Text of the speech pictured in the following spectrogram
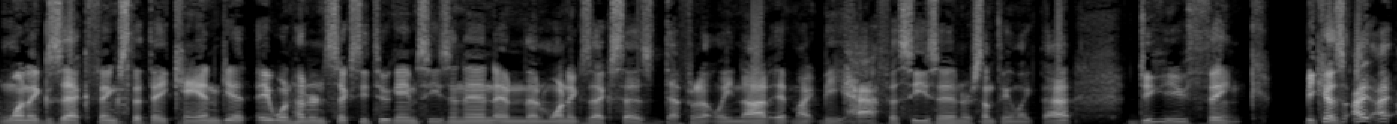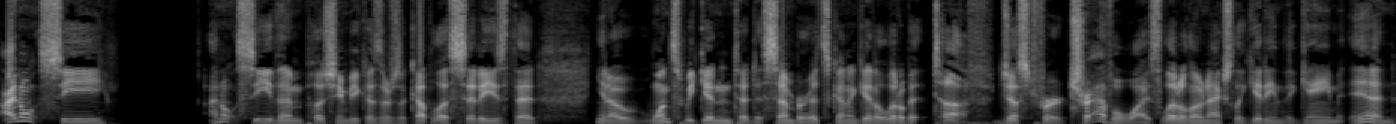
one exec thinks that they can get a 162 game season in, and then one exec says definitely not. It might be half a season or something like that. Do you think? Because I I, I don't see. I don't see them pushing because there's a couple of cities that, you know, once we get into December, it's going to get a little bit tough just for travel wise, let alone actually getting the game in.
